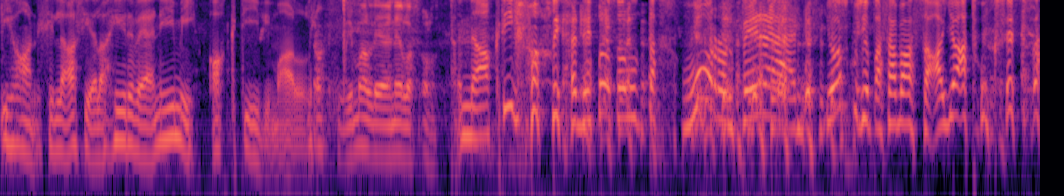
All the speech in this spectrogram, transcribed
ihan sillä asialla hirveä nimi, aktiivimalli. Aktiivimallia ja nelosolutta. No, aktiivimallia nelosolutta vuoron perään, joskus jopa samassa ajatuksessa.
